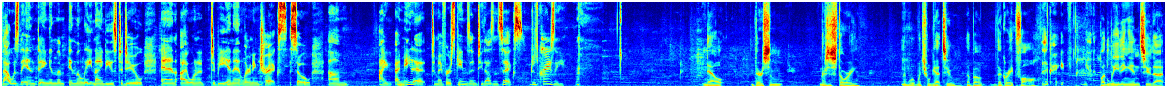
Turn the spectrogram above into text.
that was the in thing in the in the late '90s to do, and I wanted to be in it, learning tricks. So. Um, I, I made it to my first games in 2006, which is crazy. Now, there's some there's a story. Wh- Which we'll get to about the Great Fall. The Great. But leading into that,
